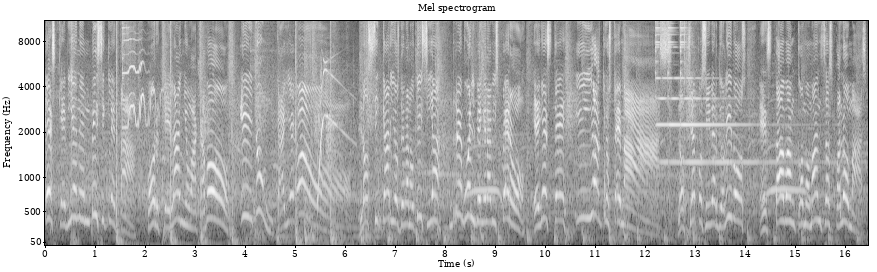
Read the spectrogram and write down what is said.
es que viene en bicicleta porque el año acabó y nunca llegó. Los sicarios de la noticia revuelven el avispero en este y otros temas. Los chepos y verde olivos estaban como mansas palomas,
